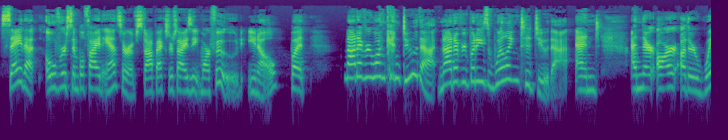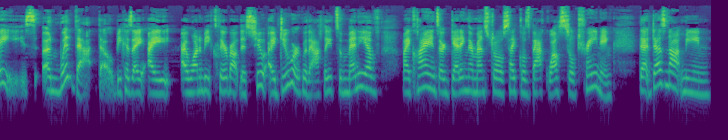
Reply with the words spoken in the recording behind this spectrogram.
say that oversimplified answer of stop exercise, eat more food, you know, but not everyone can do that. Not everybody's willing to do that. And and there are other ways. And with that though, because I, I, I want to be clear about this too. I do work with athletes. So many of my clients are getting their menstrual cycles back while still training. That does not mean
